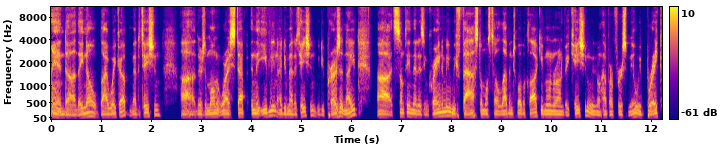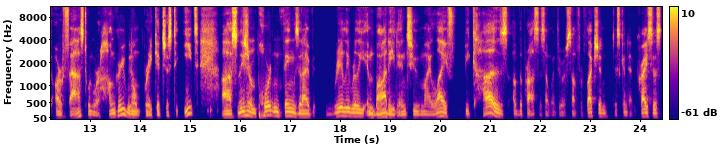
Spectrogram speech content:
and uh, they know I wake up meditation. Uh, there's a moment where I step in the evening. I do meditation. We do prayers at night. Uh, it's something that is ingrained in me. We fast almost till 11, 12 o'clock, even when we're on vacation. We don't have our first meal. We break our fast when we're hungry. We don't break it just to eat. Uh, so these are important things that I've really, really embodied into my life because of the process I went through of self reflection, discontent crisis,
